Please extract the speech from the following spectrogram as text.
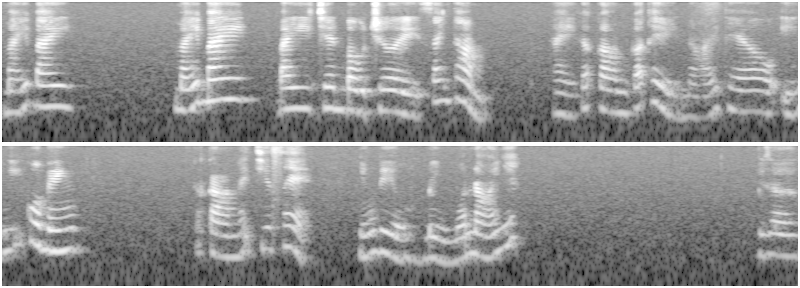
máy bay. Máy bay bay trên bầu trời xanh thẳm. Hay các con có thể nói theo ý nghĩ của mình. Các con hãy chia sẻ những điều mình muốn nói nhé. Bây giờ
